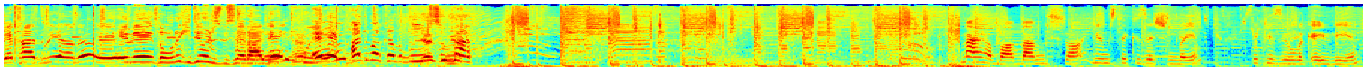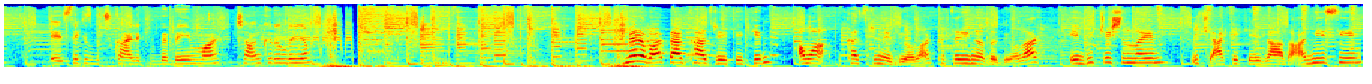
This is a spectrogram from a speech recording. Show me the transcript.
Ve Kadriye Hanım e, eve doğru gidiyoruz biz herhalde. Evet, hadi bakalım buyursunlar. buyur. Merhaba ben Büşra. 28 yaşındayım. 8 yıllık evliyim. 8,5 aylık bir bebeğim var. Çankırılıyım. Merhaba ben Kadriye Tekin ama Katrina diyorlar, Katarina da diyorlar. 53 yaşındayım, 3 erkek evladı annesiyim.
